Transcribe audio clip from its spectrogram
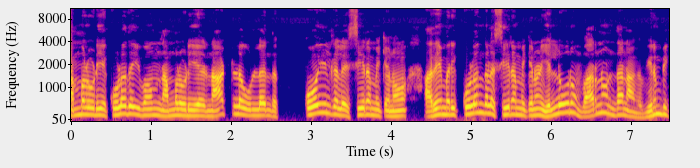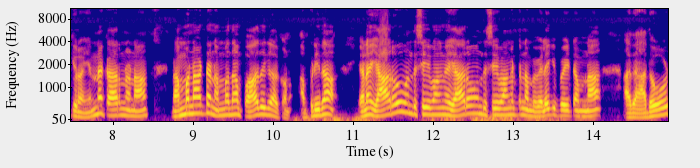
நம்மளுடைய குலதெய்வம் நம்மளுடைய நாட்டில் உள்ள இந்த கோயில்களை சீரமைக்கணும் அதே மாதிரி குளங்களை சீரமைக்கணும் எல்லோரும் வரணும்னு தான் நாங்கள் விரும்பிக்கிறோம். என்ன காரணம்னா நம்ம நாட்டை நம்ம தான் பாதுகாக்கணும். அப்படிதான். ஏன்னா யாரோ வந்து செய்வாங்க யாரோ வந்து செய்வாங்கன்ட்டு நம்ம விலைக்கு போயிட்டோம்னா அது அதோட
